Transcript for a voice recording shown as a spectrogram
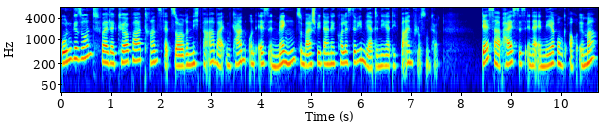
Ungesund, weil der Körper Transfettsäuren nicht verarbeiten kann und es in Mengen zum Beispiel deine Cholesterinwerte negativ beeinflussen können. Deshalb heißt es in der Ernährung auch immer,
